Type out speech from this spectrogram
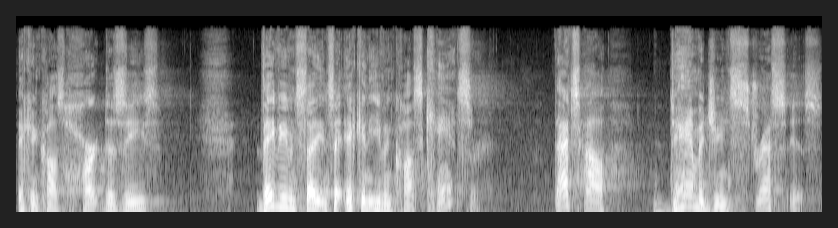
it can cause heart disease. They've even studied and said it can even cause cancer. That's how damaging stress is.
